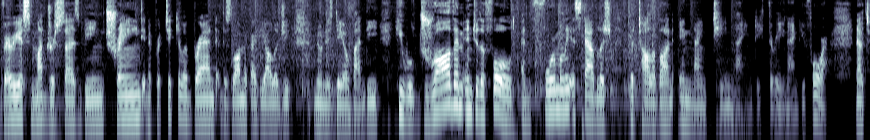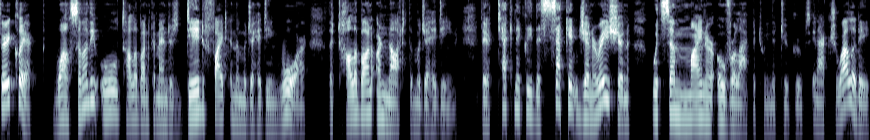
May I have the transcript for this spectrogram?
various madrasas, being trained in a particular brand of Islamic ideology known as Deobandi. He will draw them into the fold and formally establish the Taliban in 1993 94. Now, it's very clear while some of the old Taliban commanders did fight in the Mujahideen war, the Taliban are not the Mujahideen. They're technically the second generation with some minor overlap between the two groups. In actuality,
